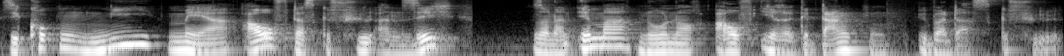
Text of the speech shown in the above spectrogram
Sie gucken nie mehr auf das Gefühl an sich, sondern immer nur noch auf ihre Gedanken über das Gefühl.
